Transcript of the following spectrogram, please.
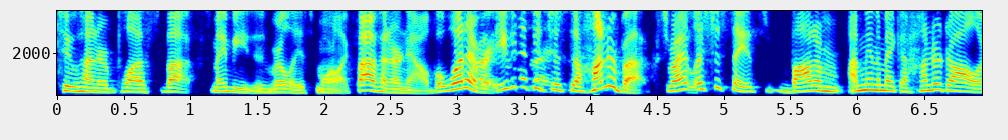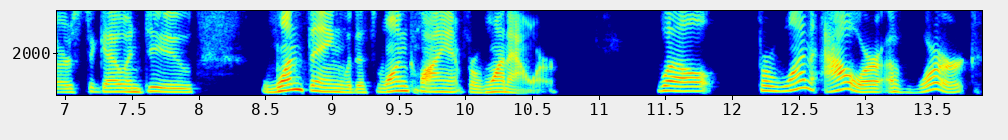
200 plus bucks maybe really it's more like 500 now but whatever right, even if right. it's just 100 bucks right let's just say it's bottom i'm going to make $100 to go and do one thing with this one client for one hour well for one hour of work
